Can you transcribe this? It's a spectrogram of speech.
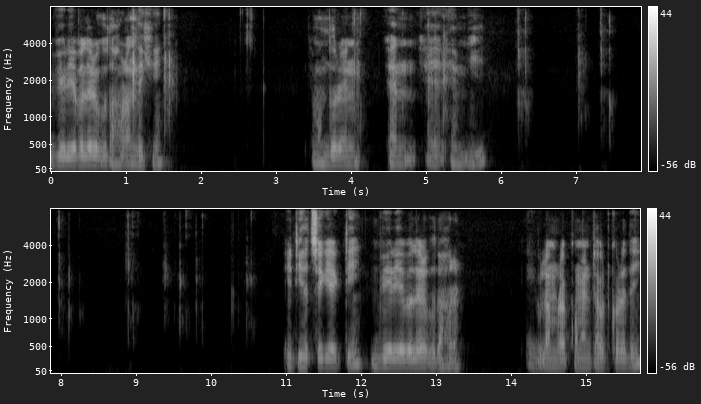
ভেরিয়েবলের উদাহরণ দেখি, যেমন ধরেন এন এ এম ই এটি হচ্ছে কি একটি ভেরিয়েবলের উদাহরণ। এগুলো আমরা কমেন্ট আউট করে দিই।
